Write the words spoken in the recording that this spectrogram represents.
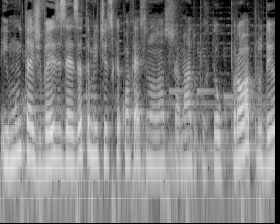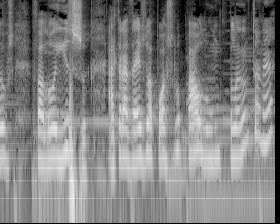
E muitas vezes é exatamente isso que acontece no nosso chamado, porque o próprio Deus falou isso através do apóstolo Paulo. Um planta, né?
